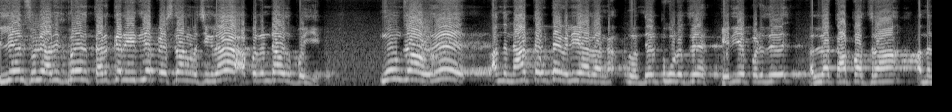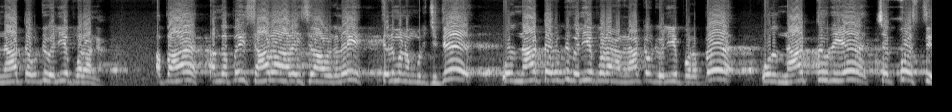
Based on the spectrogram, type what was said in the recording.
இல்லைன்னு சொல்லி அதுக்கு பிறகு தர்க்க ரீதியா பேசுறாங்கன்னு வச்சுங்களா அப்ப ரெண்டாவது பொய். மூன்றாவது அந்த நாட்டை விட்டே வெளியேறாங்க. ஒரு நெருப்பு கூடத்துல எரியப்படுது. எல்லாம் காப்பாத்துறான். அந்த நாட்டை விட்டு வெளியே போறாங்க. அப்ப அங்க போய் சாரா அலைசா அவர்களை திருமணம் முடிச்சிட்டு ஒரு நாட்டை விட்டு வெளியே போறாங்க. அந்த நாட்டை விட்டு வெளியே போறப்ப ஒரு நாட்டுடைய செக் போஸ்ட்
